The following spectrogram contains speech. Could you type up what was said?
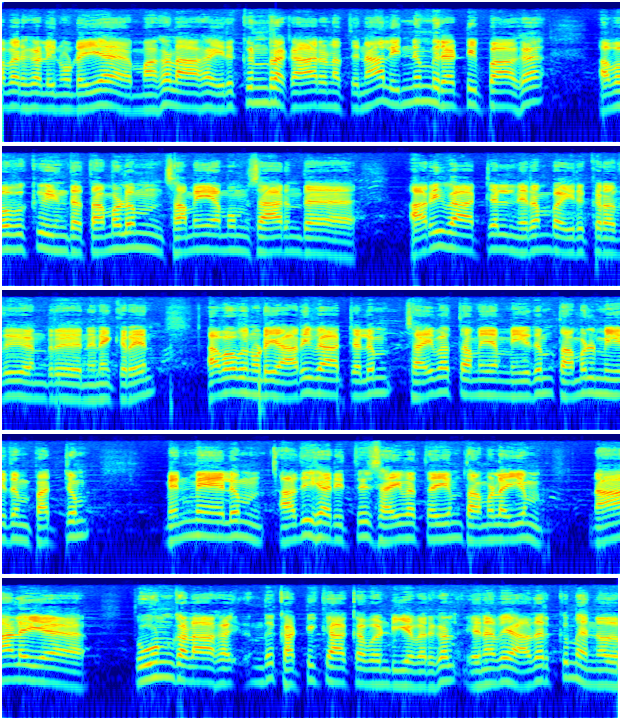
அவர்களினுடைய மகளாக இருக்கின்ற காரணத்தினால் இன்னும் இரட்டிப்பாக அவவுக்கு இந்த தமிழும் சமயமும் சார்ந்த அறிவாற்றல் நிரம்ப இருக்கிறது என்று நினைக்கிறேன். அவனுடைய அறிவாற்றலும் சைவத்தமயம் மீதும் தமிழ் மீதும் பற்றும் மென்மேலும் அதிகரித்து சைவத்தையும் தமிழையும் நாளைய தூண்களாக இருந்து கட்டிக்காக்க வேண்டியவர்கள். எனவே அதற்கும் எனது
